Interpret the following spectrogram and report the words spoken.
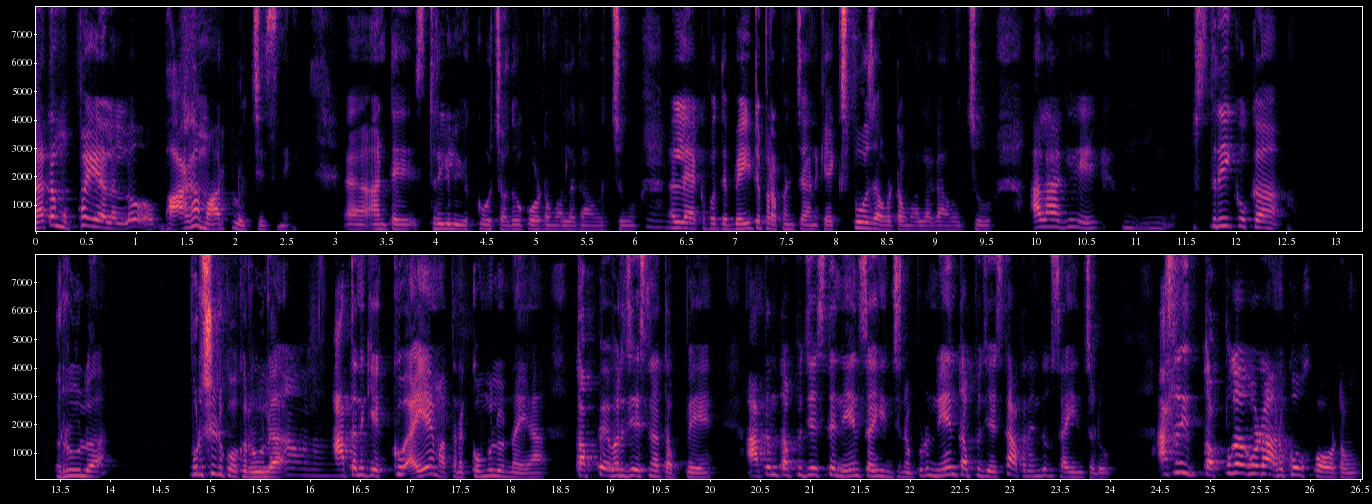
గత ముప్పై ఏళ్ళలో బాగా మార్పులు వచ్చేసినాయి. అంటే స్త్రీలు ఎక్కువ చదువుకోవటం వల్ల కావచ్చు. లేకపోతే బయట ప్రపంచానికి ఎక్స్పోజ్ అవ్వటం వల్ల కావచ్చు. అలాగే స్త్రీకి ఒక రూలా పురుషుడికి ఒక రూలా. అతనికి ఎక్కువ ఏం అతనికి కొమ్ములు ఉన్నాయా? తప్పు ఎవరు చేసినా తప్పే. అతను తప్పు చేస్తే నేను సహించినప్పుడు నేను తప్పు చేస్తే అతను ఎందుకు సహించడు? అసలు ఇది తప్పుగా కూడా అనుకోకపోవటం.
